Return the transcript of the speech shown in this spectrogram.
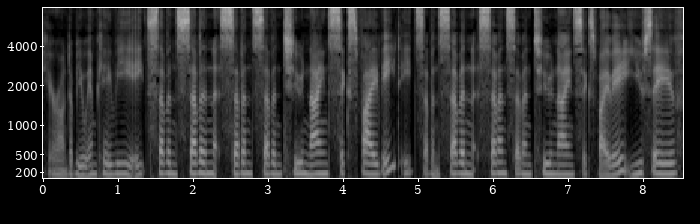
here on WMKV 877 772 9658. 877 772 9658. You save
